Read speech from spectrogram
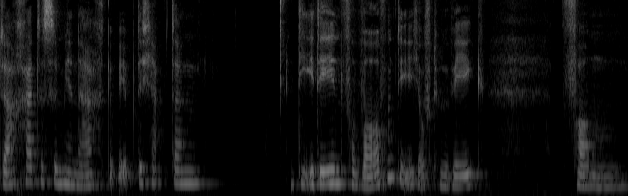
da hat es in mir nachgewebt. Ich habe dann die Ideen verworfen, die ich auf dem Weg vom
